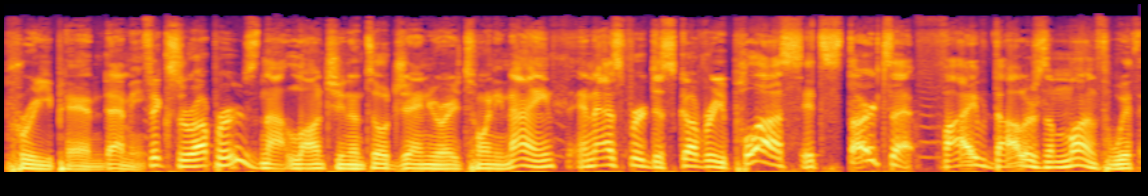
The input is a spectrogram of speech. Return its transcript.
pre pandemic. Fixer Upper is not launching until January 29th, and as for Discovery Plus, it starts at $5 a month with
